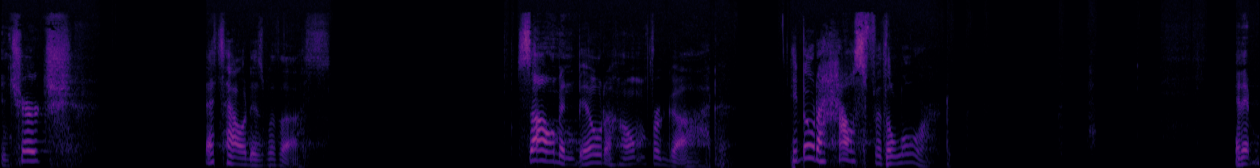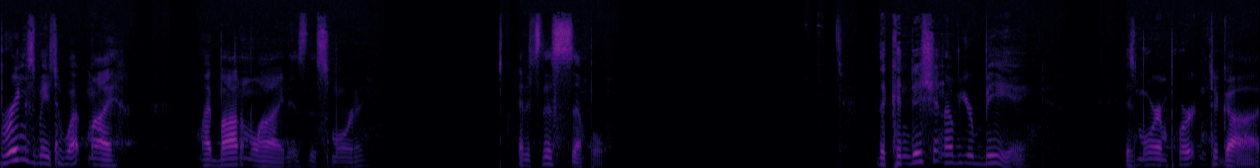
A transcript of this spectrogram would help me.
In church, that's how it is with us. Solomon built a home for God. He built a house for the Lord. And it brings me to what my, my bottom line is this morning. And it's this simple the condition of your being is more important to God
